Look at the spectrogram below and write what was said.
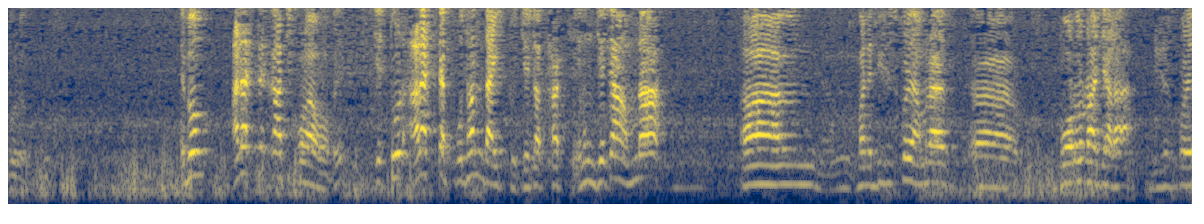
গড়ে এবং আর একটা কাজ করা হবে যে তোর আর একটা প্রধান দায়িত্ব যেটা থাকছে, এবং যেটা আমরা মানে বিশেষ করে আমরা বড়রা যারা, বিশেষ করে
